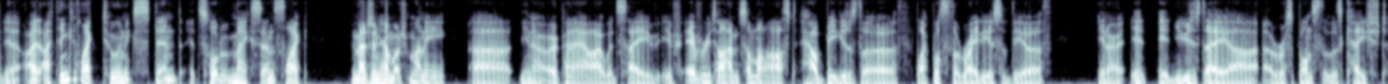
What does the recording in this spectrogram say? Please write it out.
Yeah, I, I think like to an extent it sort of makes sense. Like, imagine how much money, uh, you know, OpenAI would save if every time someone asked how big is the Earth, like what's the radius of the Earth, you know, it it used a uh, a response that was cached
